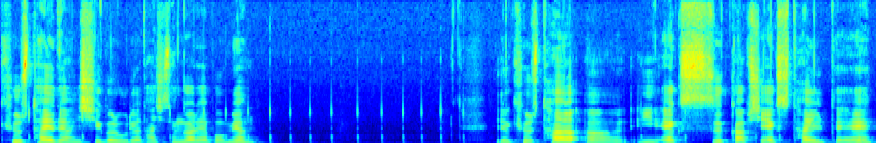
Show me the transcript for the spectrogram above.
Q스타에 대한 식을 우리가 다시 생각을 해보면 이제 Q스타 어, 이 X 값이 X스타일 때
